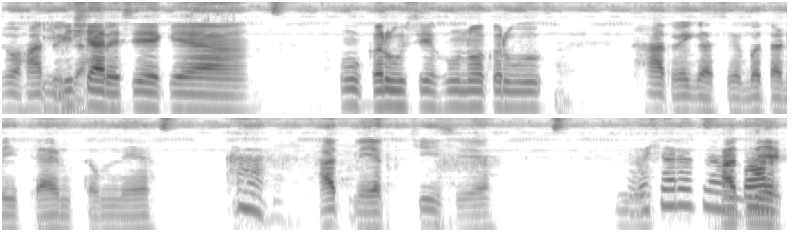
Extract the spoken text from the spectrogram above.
જો હાથ વિચારે છે કે આ શું કરવું છે શું ન કરવું? હાથ વાગ્યા છે બતાડી ટાઈમ તમને. હાથ ને એક ચી છે. બાર એક.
